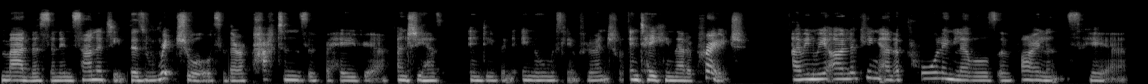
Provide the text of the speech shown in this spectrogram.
madness and insanity. There's rituals, there are patterns of behavior, and she has indeed been enormously influential in taking that approach. I mean, we are looking at appalling levels of violence here.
